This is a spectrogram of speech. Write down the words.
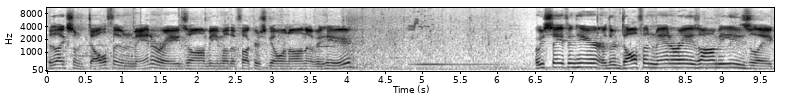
There's like some dolphin manta ray zombie motherfuckers going on over here. Are we safe in here? Are there dolphin manta ray zombies? Like,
